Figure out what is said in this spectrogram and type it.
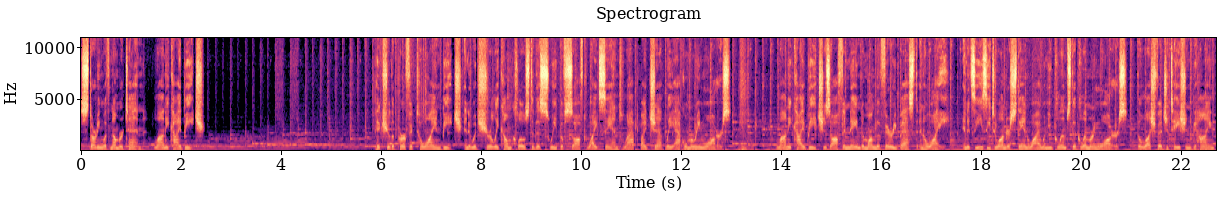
Starting with number 10, Lanikai Beach. Picture the perfect Hawaiian beach and it would surely come close to this sweep of soft white sand lapped by gently aquamarine waters. Lanikai Beach is often named among the very best in Hawaii, and it's easy to understand why when you glimpse the glimmering waters, the lush vegetation behind,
